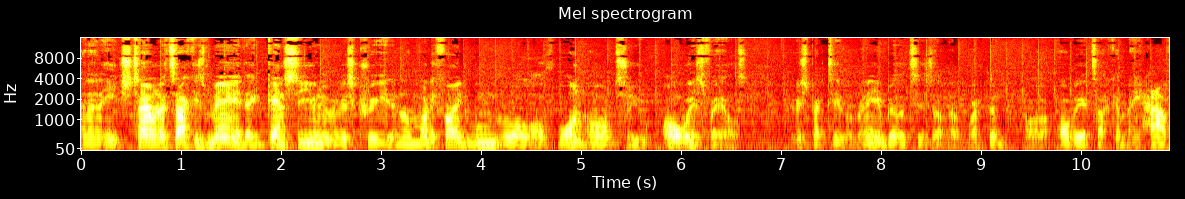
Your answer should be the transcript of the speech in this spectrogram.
And then each time an attack is made against a unit with this creed, an unmodified wound roll of one or two always fails irrespective of any abilities that the weapon or, or the attacker may have.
